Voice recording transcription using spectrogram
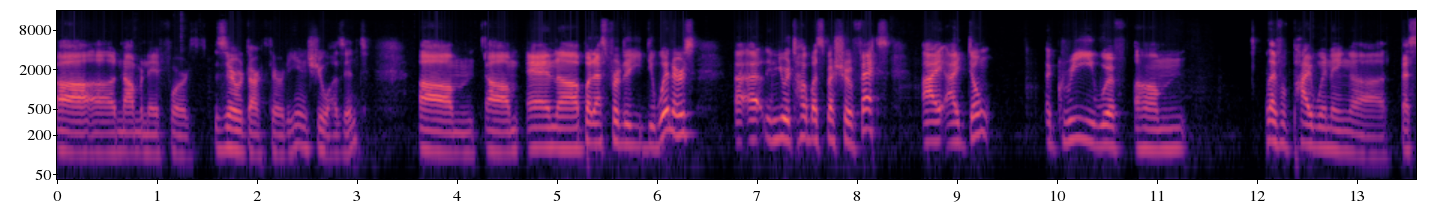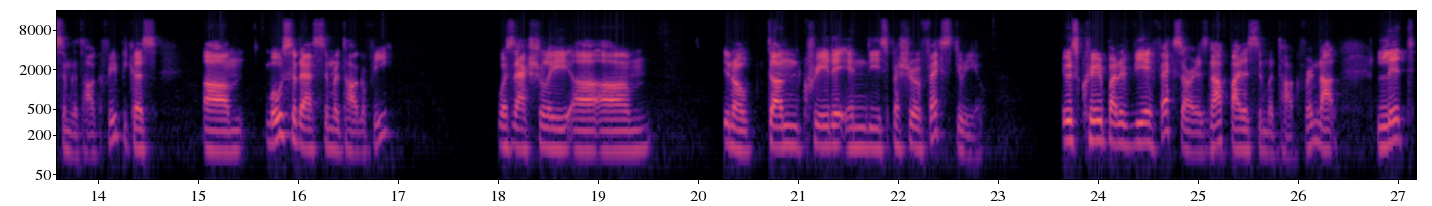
uh, nominated for Zero Dark Thirty, and she wasn't. Um, um, and uh, but as for the the winners, uh, uh, and you were talking about special effects, I I don't agree with um, Life of Pi winning uh, best cinematography because um, most of that cinematography was actually uh, um, you know done created in the special effects studio. It was created by the VFX artist, not by the cinematographer, not lit,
